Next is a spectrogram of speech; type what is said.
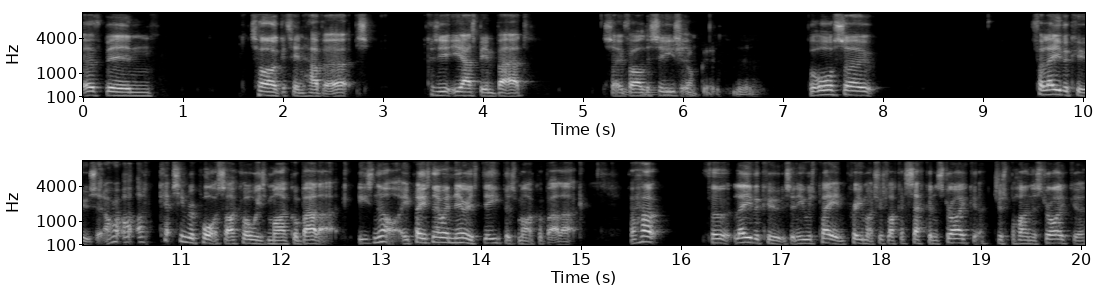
have been targeting Havertz because he, he has been bad so far this season. Yeah. but also for Leverkusen, I, I- I kept seeing reports like, oh, he's Michael Ballack. He's not. He plays nowhere near as deep as Michael Ballack. For how for Leverkusen, he was playing pretty much just like a second striker, just behind the striker.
